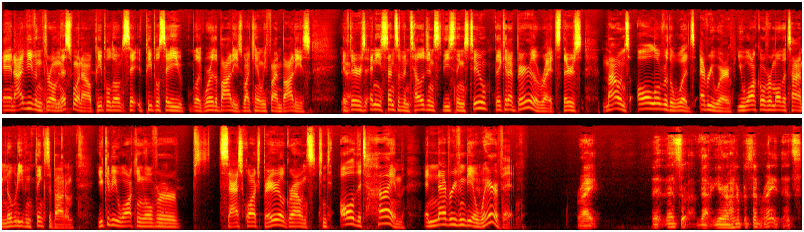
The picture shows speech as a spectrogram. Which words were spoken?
And I've even thrown this one out. People don't say people say like where are the bodies? Why can't we find bodies? If Yeah. there's any sense of intelligence to these things too, they could have burial rites. There's mounds all over the woods, everywhere. You walk over them all the time. Nobody even thinks about them. You could be walking over Sasquatch burial grounds all the time and never even be aware of it. Right. That, that's that. You're 100 percent right. That's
